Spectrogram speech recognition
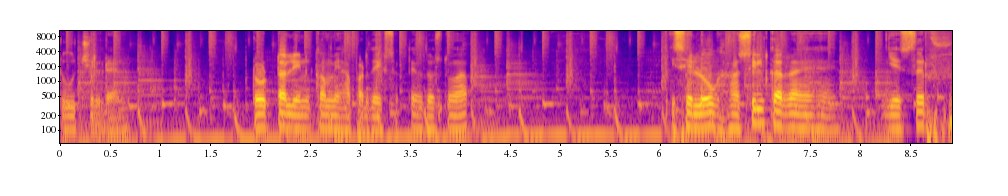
two children total income यहाँ पर देख सकते हो दोस्तों आप। इसे लोग हासिल कर रहे हैं। ये सिर्फ़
